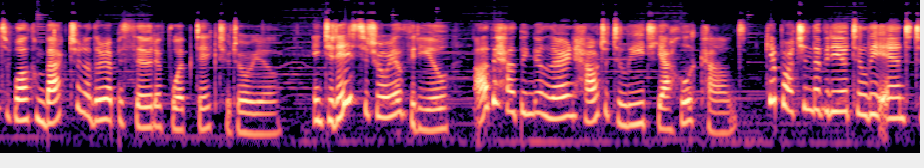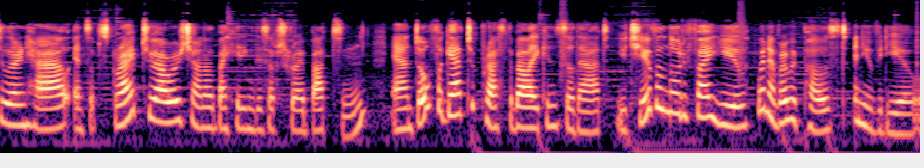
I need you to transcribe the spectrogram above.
and welcome back to another episode of WebTech tutorial. In today's tutorial video, I'll be helping you learn how to delete Yahoo account. Keep watching the video till the end to learn how and subscribe to our channel by hitting the subscribe button. And don't forget to press the bell icon so that YouTube will notify you whenever we post a new video.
